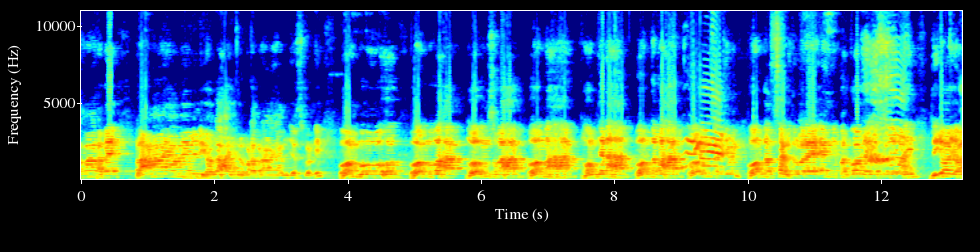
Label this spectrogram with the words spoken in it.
సమారభే ప్రాణాయామే వినియోగః ఇప్పుడు కూడా ప్రాణాయామం చేసుకోండి. ఓం భూః ఓం భువః ఓం సువః ఓం మహః ఓం జనః ఓం తమః ఓం సత్యం ఓం తత్సవితుర్వరేణ్యం భర్గో ధియో యో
